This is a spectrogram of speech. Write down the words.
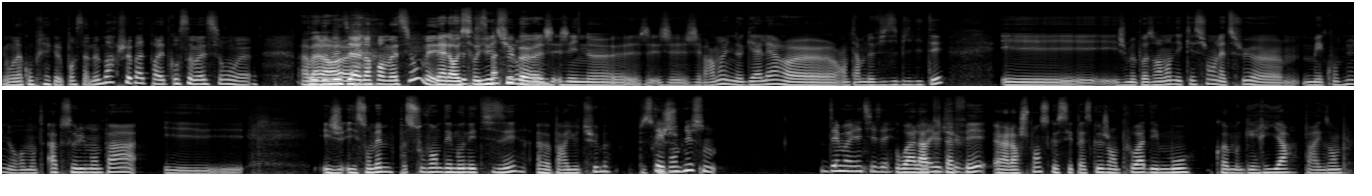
Et on a compris à quel point ça ne marche pas de parler de consommation euh, Ah de bah alors, médias euh, d'information. Mais, alors sur YouTube, euh, j'ai j'ai une, vraiment une galère en termes de visibilité. Et je me pose vraiment des questions là-dessus. mes contenus ne remontent absolument pas et, et je- ils sont même souvent démonétisés euh, par YouTube. Parce Tes contenus sont démonétisés. Voilà, par tout à fait. Alors, je pense que c'est parce que j'emploie des mots comme guérilla, par exemple.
